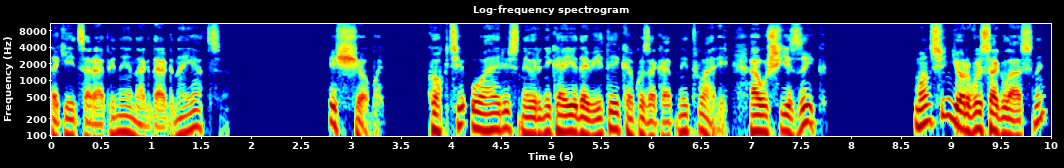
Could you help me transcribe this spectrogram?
Такие царапины иногда гноятся». «Еще бы! Когти у Айрис наверняка ядовитые, как у закатной твари. А уж язык!» «Монсеньор, вы согласны?»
